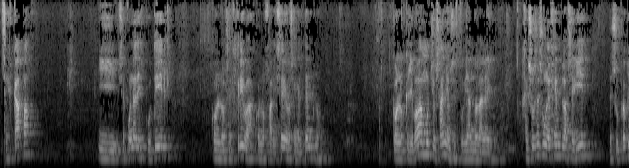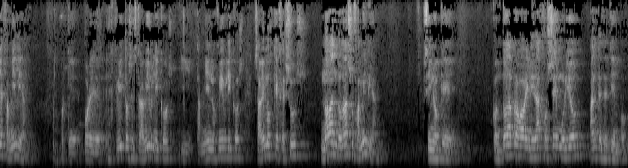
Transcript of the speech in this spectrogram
se escapa y se pone a discutir con los escribas, con los fariseos en el templo con los que llevaban muchos años estudiando la ley. Jesús es un ejemplo a seguir en su propia familia, porque por escritos extrabíblicos y también los bíblicos sabemos que Jesús no abandonó a su familia, sino que con toda probabilidad José murió antes de tiempo,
